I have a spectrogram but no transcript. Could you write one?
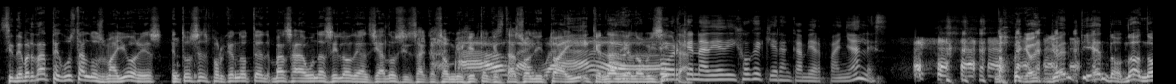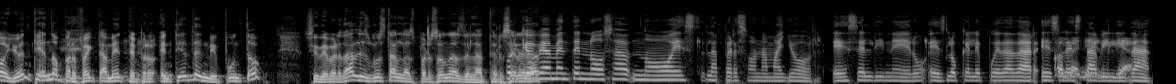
Si de verdad te gustan los mayores, entonces ¿por qué no te vas a un asilo de ancianos y sacas a un viejito que está my solito ahí y que nadie lo visita? Porque nadie dijo que quieran cambiar pañales. No, yo, yo entiendo, no, no, yo entiendo perfectamente, pero ¿entienden mi punto? Si de verdad les gustan las personas de la tercera Porque edad, obviamente no, es la persona mayor, es el dinero, es lo que le pueda dar, es la estabilidad.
